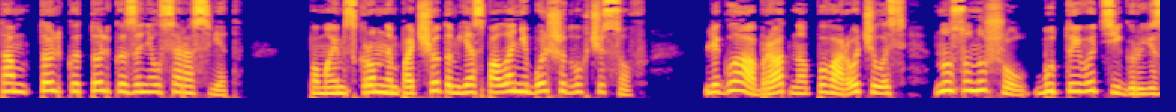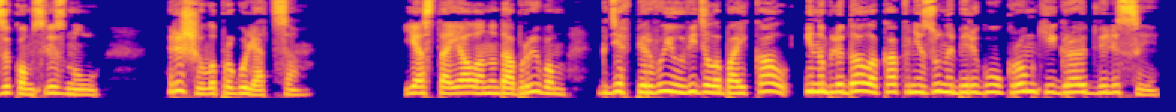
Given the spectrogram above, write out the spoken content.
Там только-только занялся рассвет. По моим скромным подсчетам, я спала не больше двух часов. Легла обратно, поворочилась, но сон ушел, будто его тигр языком слезнул. Решила прогуляться. Я стояла над обрывом, где впервые увидела Байкал и наблюдала, как внизу на берегу у кромки играют две лисы.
